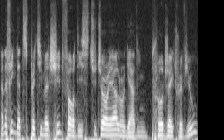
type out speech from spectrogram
And I think that's pretty much it for this tutorial regarding project review.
